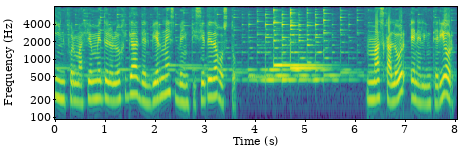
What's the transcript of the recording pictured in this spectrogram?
Información meteorológica del viernes 27 de agosto. Más calor en el interior,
